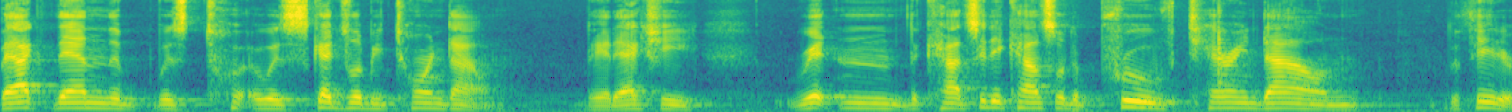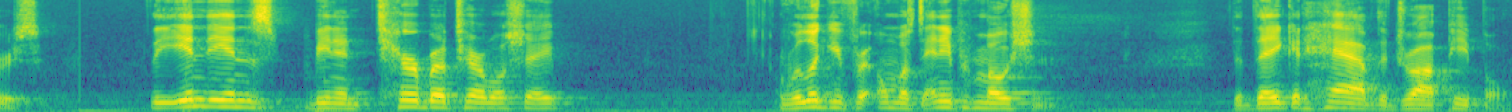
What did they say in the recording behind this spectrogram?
Back then, it was, it was scheduled to be torn down. They had actually written the city council to approve tearing down the theaters. The Indians, being in terrible, terrible shape, were looking for almost any promotion that they could have to draw people.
